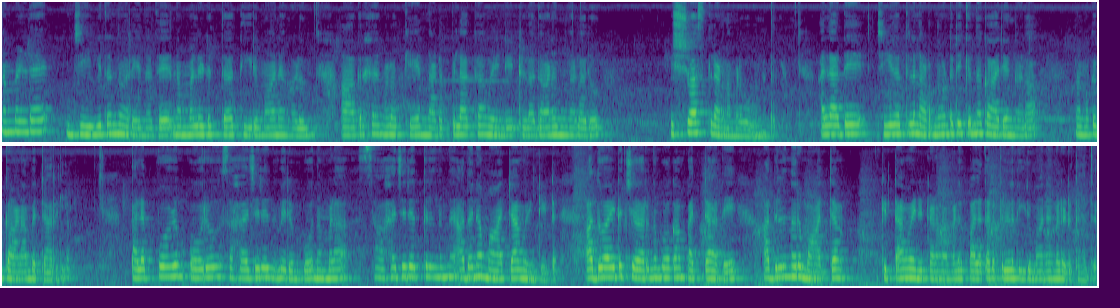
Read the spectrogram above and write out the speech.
നമ്മളുടെ ജീവിതം എന്ന് പറയുന്നത് നമ്മളെടുത്ത തീരുമാനങ്ങളും ആഗ്രഹങ്ങളൊക്കെ നടപ്പിലാക്കാൻ വേണ്ടിയിട്ടുള്ളതാണ് എന്നുള്ളൊരു വിശ്വാസത്തിലാണ് നമ്മൾ പോകുന്നത്. അല്ലാതെ ജീവിതത്തിൽ നടന്നുകൊണ്ടിരിക്കുന്ന കാര്യങ്ങൾ നമുക്ക് കാണാൻ പറ്റാറില്ല. പലപ്പോഴും ഓരോ സാഹചര്യം വരുമ്പോൾ നമ്മൾ ആ സാഹചര്യത്തിൽ നിന്ന് അതിനെ മാറ്റാൻ വേണ്ടിയിട്ട് അതുമായിട്ട് ചേർന്ന് പോകാൻ പറ്റാതെ അതിൽ നിന്നൊരു മാറ്റം കിട്ടാൻ വേണ്ടിയിട്ടാണ് നമ്മൾ പലതരത്തിലുള്ള തീരുമാനങ്ങൾ എടുക്കുന്നത്.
